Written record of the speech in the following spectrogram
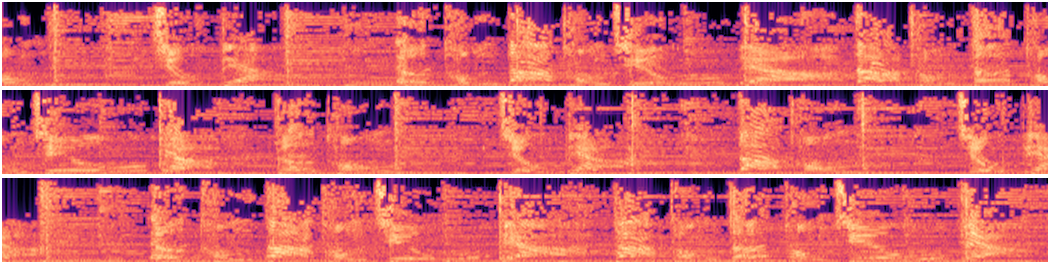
同九表，得同大同九表，大同得同九表，得同九表，大同九表，得同大同九表，大同得同九表。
